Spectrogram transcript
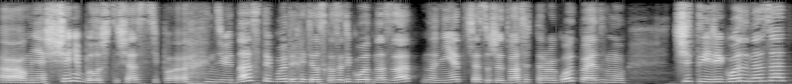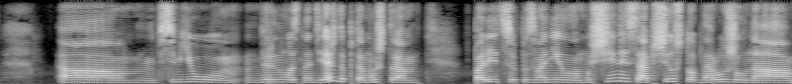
Uh, у меня ощущение было, что сейчас, типа, 19-й год, я хотела сказать год назад, но нет, сейчас уже 22-й год, поэтому 4 года назад uh, в семью вернулась Надежда, потому что в полицию позвонил мужчина и сообщил, что обнаружил на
